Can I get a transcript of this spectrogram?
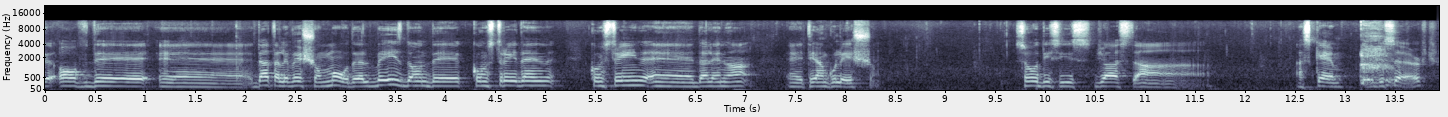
of the uh, data elevation model based on the constrained, constrained uh, Delaunay uh, triangulation. So this is just a, a scheme of the search.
